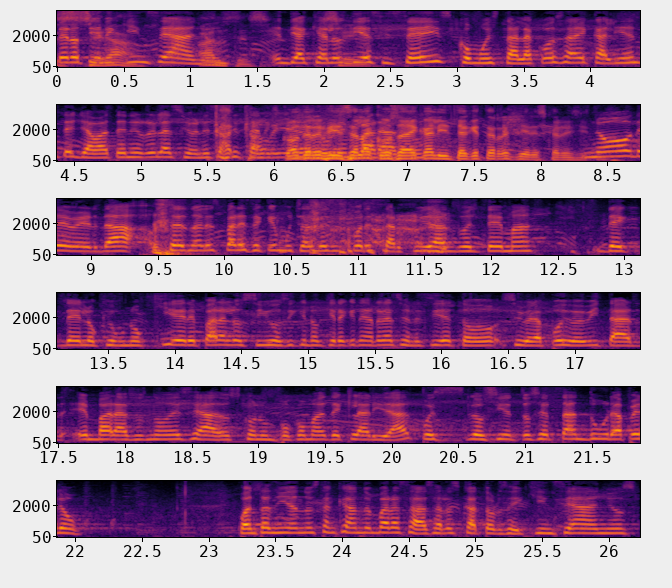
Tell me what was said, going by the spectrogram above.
pero tiene será 15 años. Antes. De aquí a los Sí. 16, como está la cosa de caliente, ya va a tener relaciones y se están Cuando te refieres a la cosa de caliente, ¿a qué te refieres, Karencita? No, de verdad. ¿A ustedes no les parece que muchas veces por estar cuidando el tema de, de lo que uno quiere para los hijos y que no quiere que tengan relaciones y de todo, si hubiera podido evitar embarazos no deseados con un poco más de claridad? Pues lo siento ser tan dura, pero ¿cuántas niñas no están quedando embarazadas a los 14 y 15 años?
